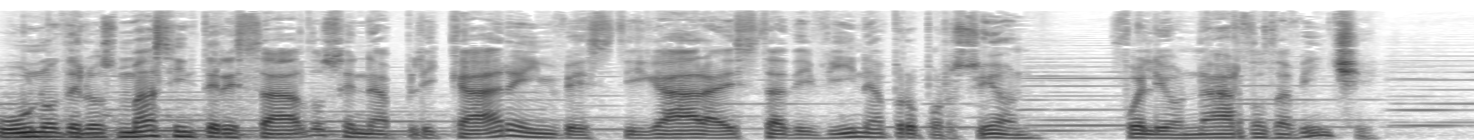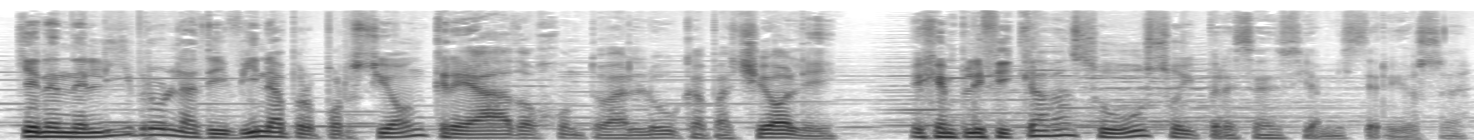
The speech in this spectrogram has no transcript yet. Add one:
Uno de los más interesados en aplicar e investigar a esta divina proporción fue Leonardo da Vinci, quien en el libro La Divina Proporción, creado junto a Luca Pacioli, ejemplificaba su uso y presencia misteriosa.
